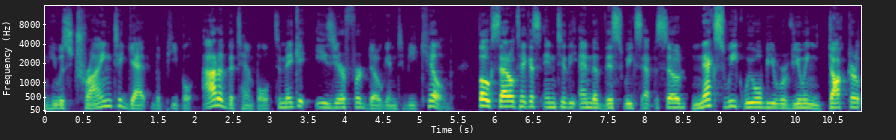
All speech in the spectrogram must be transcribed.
and he was trying to get the people out of the temple to make it easier for Dogen to be killed. Folks, that'll take us into the end of this week's episode. Next week, we will be reviewing Dr.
